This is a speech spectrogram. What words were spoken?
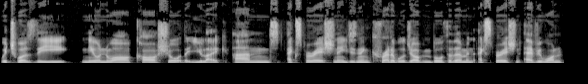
which was the neo noir car short that you like, and Exploration. He did an incredible job in both of them. And Exploration, everyone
